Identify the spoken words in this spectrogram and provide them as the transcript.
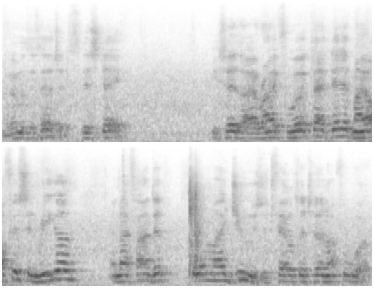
November the 30th, this day. He says, I arrived for work that day at my office in Riga, and I found that all my Jews had failed to turn up for work.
